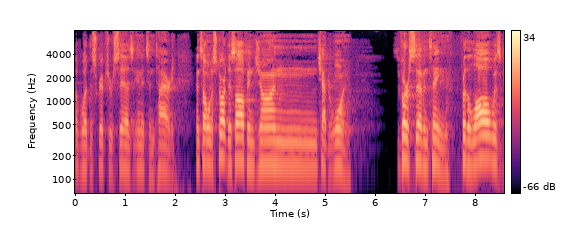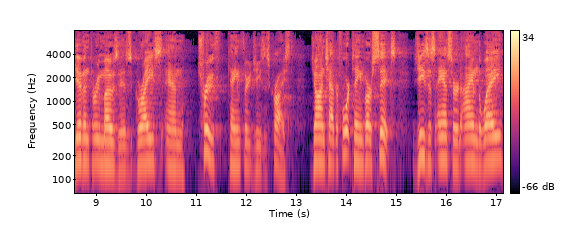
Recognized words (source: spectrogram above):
of what the scripture says in its entirety. And so I want to start this off in John chapter 1, verse 17. For the law was given through Moses, grace and truth came through Jesus Christ. John chapter 14, verse 6. Jesus answered, I am the way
